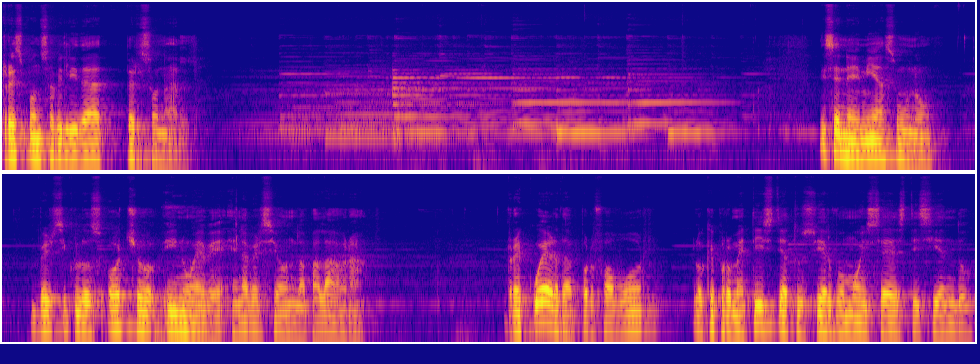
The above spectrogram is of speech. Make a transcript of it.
Responsabilidad personal. Dice Nehemías 1, versículos 8 y 9 en la versión La Palabra. Recuerda, por favor, lo que prometiste a tu siervo Moisés diciendo,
